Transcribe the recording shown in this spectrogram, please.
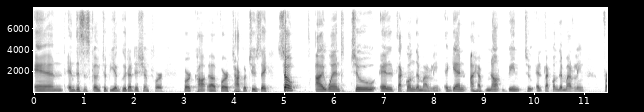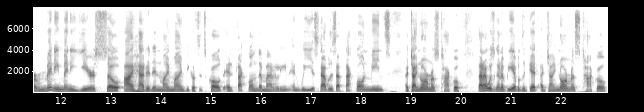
and and this is going to be a good addition for for uh, for Taco Tuesday. So I went to El Tacón de Marlin. Again, I have not been to El Tacón de Marlin for many, many years. So I had it in my mind because it's called El Tacón de Marlin, and we established that tacón means a ginormous taco, that I was going to be able to get a ginormous taco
